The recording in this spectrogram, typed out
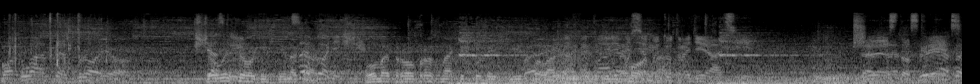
Покладьте зброю. Що ви сьогоднішній наказ? У метро про знахідку десь балакати не можна. тут радіації. Чисто скрізь.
